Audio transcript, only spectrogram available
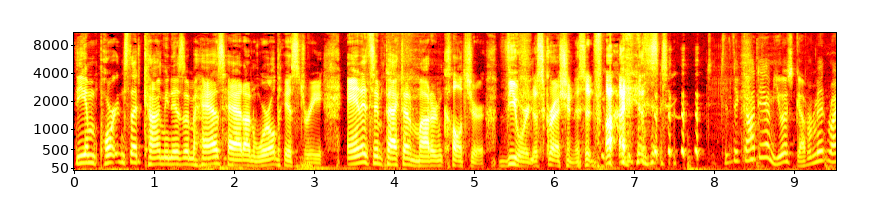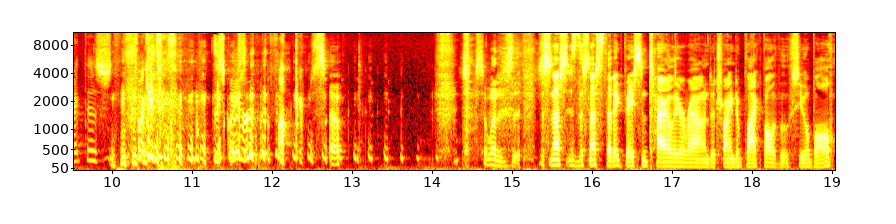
the importance that communism has had on world history and its impact on modern culture. Viewer discretion is advised. Did the goddamn U.S. government write this fucking disclaimer? What the fuck? So, so what is it? This is this aesthetic based entirely around trying to blackball Lucille Ball?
